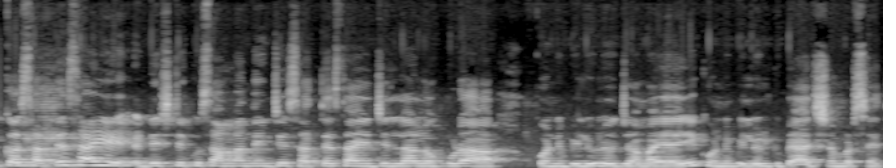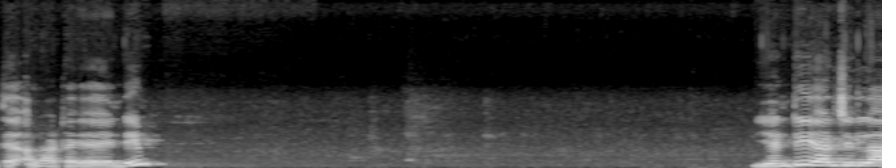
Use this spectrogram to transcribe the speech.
ఇక సత్యసాయి డిస్టిక్కు సంబంధించి సత్యసాయి జిల్లాలో కూడా కొన్ని బిల్లులు జమ అయ్యాయి. కొన్ని బిల్లులకి బ్యాచ్ నెంబర్స్ అయితే అలాట్ అయ్యాయండి. ఎన్టీఆర్ జిల్లా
